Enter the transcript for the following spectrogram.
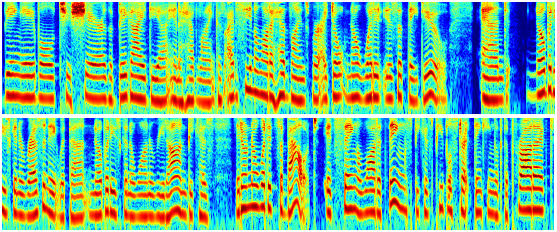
being able to share the big idea in a headline because I've seen a lot of headlines where I don't know what it is that they do. And nobody's going to resonate with that. Nobody's going to want to read on because they don't know what it's about. It's saying a lot of things because people start thinking of the product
